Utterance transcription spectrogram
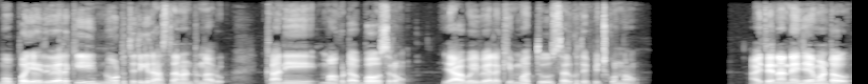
ముప్పై ఐదు వేలకి నోటు తిరిగి రాస్తానంటున్నారు. కానీ మాకు డబ్బు అవసరం. యాభై వేల కిమ్మత్తు సరుకు తెప్పించుకున్నాం. అయితే నన్నేం చేయమంటావు?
